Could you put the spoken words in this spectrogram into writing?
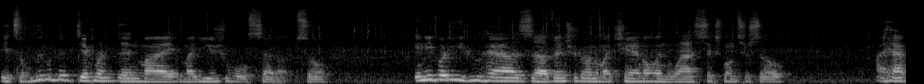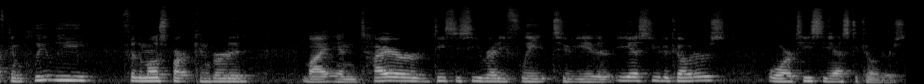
it's a little bit different than my, my usual setup. So anybody who has uh, ventured onto my channel in the last six months or so, I have completely, for the most part, converted my entire DCC ready fleet to either ESU decoders or TCS decoders.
